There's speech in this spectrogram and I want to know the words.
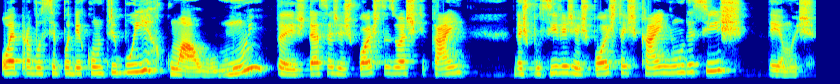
Ou é para você poder contribuir com algo? Muitas dessas respostas eu acho que caem, das possíveis respostas, caem em um desses temas.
